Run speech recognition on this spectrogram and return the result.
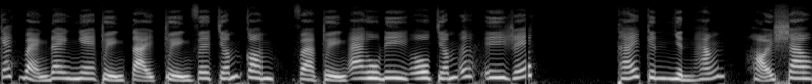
Các bạn đang nghe truyện tại truyệnv.com và truyệnaudio.fiz. Thái Kinh nhìn hắn, hỏi sao?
